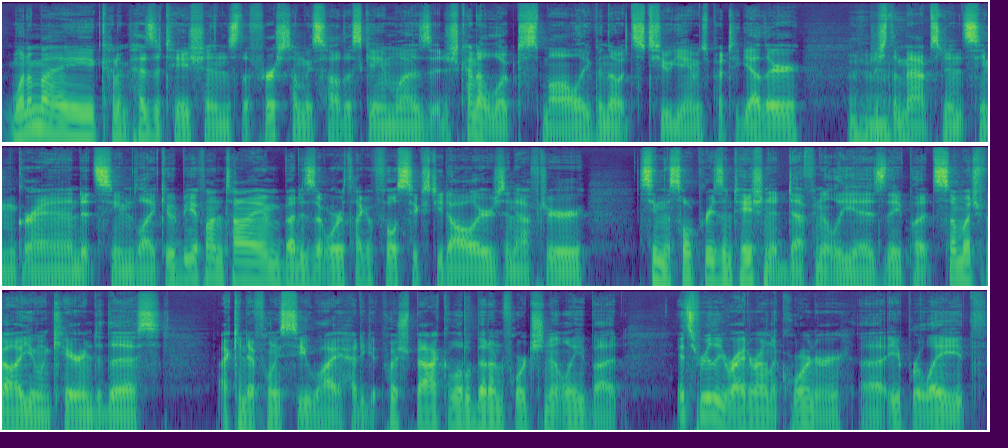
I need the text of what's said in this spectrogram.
One of my kind of hesitations the first time we saw this game was it just kind of looked small, even though it's two games put together. Mm-hmm. Just the maps didn't seem grand. It seemed like it would be a fun time, but is it worth like a full $60? And after seeing this whole presentation, it definitely is. They put so much value and care into this. I can definitely see why it had to get pushed back a little bit, unfortunately, but it's really right around the corner, uh, April 8th.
